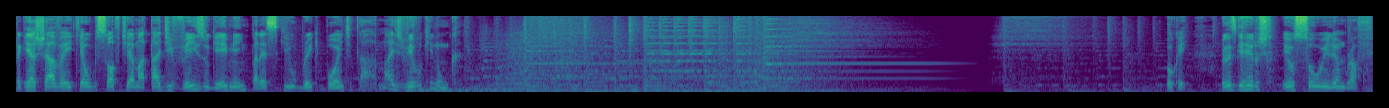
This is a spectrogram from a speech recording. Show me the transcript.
Pra quem achava aí que a Ubisoft ia matar de vez o game, hein? Parece que o Breakpoint tá mais vivo que nunca. Ok, beleza guerreiros? Eu sou o William Ruff.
